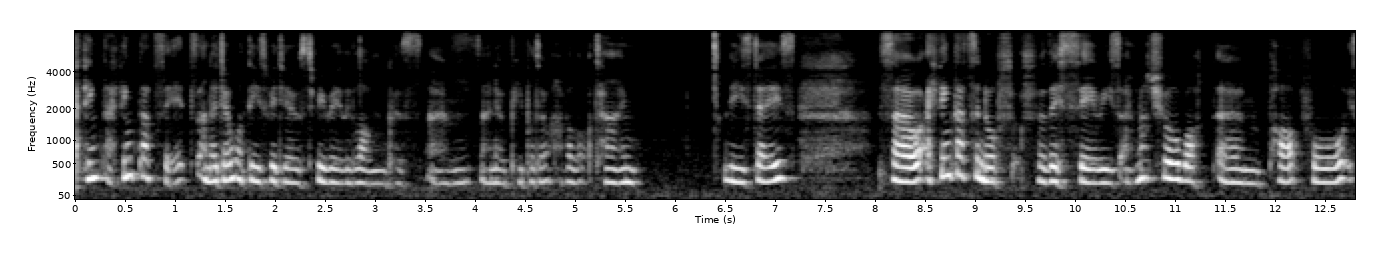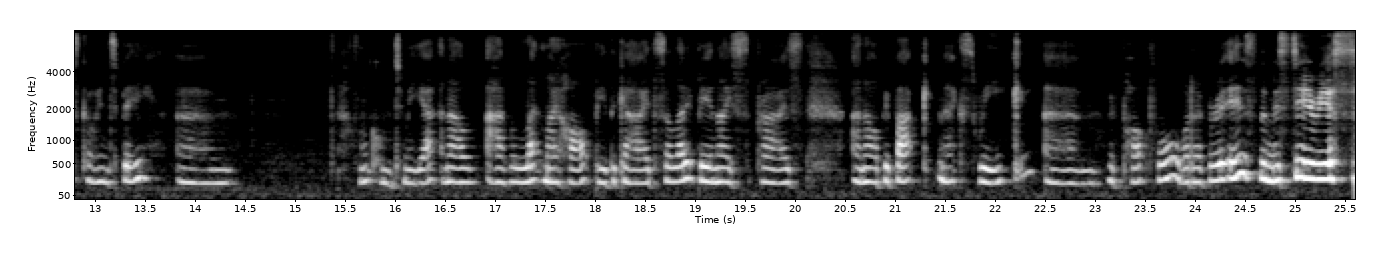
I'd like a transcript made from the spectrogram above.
I think I think that's it. And I don't want these videos to be really long because um, I know people don't have a lot of time these days. So I think that's enough for this series. I'm not sure what um, part four is going to be. Um, hasn't come to me yet, and I'll I will let my heart be the guide. So let it be a nice surprise, and I'll be back next week um, with part four, whatever it is, the mysterious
